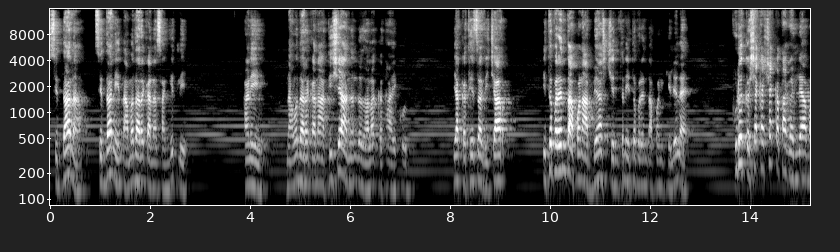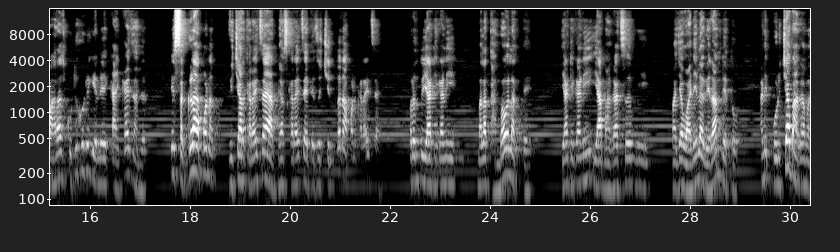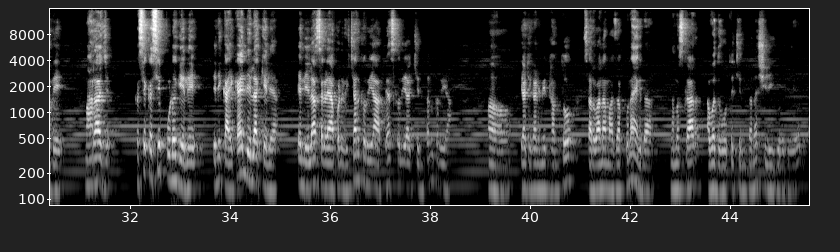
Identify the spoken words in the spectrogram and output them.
सिद्धांना सिद्धांनी नामधारकांना सांगितली. आणि नामधारकांना अतिशय आनंद झाला कथा ऐकून. या कथेचा विचार इथपर्यंत आपण अभ्यास चिंतन इथपर्यंत आपण केलेलं आहे. पुढं कशा कशा कथा घडल्या महाराज कुठे कुठे गेले काय काय झालं हे सगळं आपण विचार करायचा आहे अभ्यास करायचा आहे त्याचं चिंतन आपण करायचं आहे. परंतु या ठिकाणी मला थांबावं लागतंय. या ठिकाणी या भागाचं मी माझ्या वाणीला विराम देतो आणि पुढच्या भागामध्ये महाराज कसे कसे पुढे गेले त्यांनी काय काय लीला केल्या त्या लीला सगळ्या आपण विचार करूया अभ्यास करूया चिंतन करूया. या ठिकाणी मी थांबतो. सर्वांना माझा पुन्हा एकदा नमस्कार. अवधूत चिंतन श्री गुरुदेव.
